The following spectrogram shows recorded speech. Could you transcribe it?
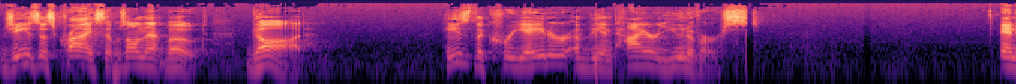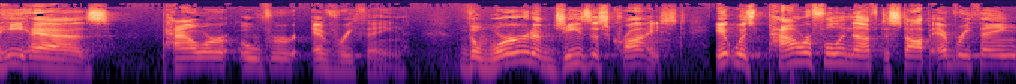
Jesus Christ that was on that boat, God, He's the creator of the entire universe. And He has power over everything. The word of Jesus Christ, it was powerful enough to stop everything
